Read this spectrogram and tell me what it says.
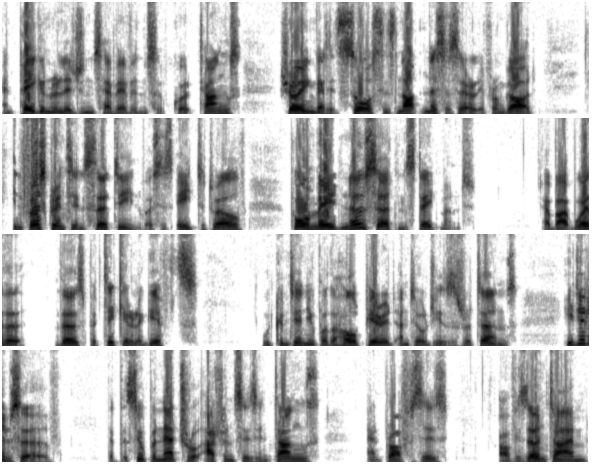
and pagan religions have evidence of, quote, tongues, showing that its source is not necessarily from God. In 1 Corinthians 13, verses 8 to 12, Paul made no certain statement about whether those particular gifts would continue for the whole period until Jesus returns. He did observe that the supernatural utterances in tongues and prophecies of his own time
